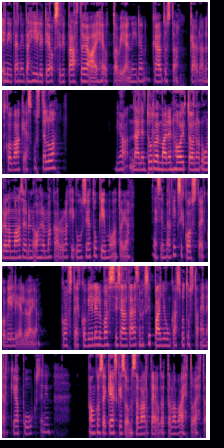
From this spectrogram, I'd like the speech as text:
eniten niitä hiilidioksidipäästöjä aiheuttavia. Niiden käytöstä käydään nyt kovaa keskustelua. Ja näiden turvemaiden hoitoon on uudella maaseudun ohjelmakaudellakin uusia tukimuotoja, esimerkiksi kosteikkoviljelyä ja kosteikkoviljely voisi sisältää esimerkiksi pajun kasvutusta energiapuuksi, niin onko se Keski-Suomessa varten otettava vaihtoehto?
